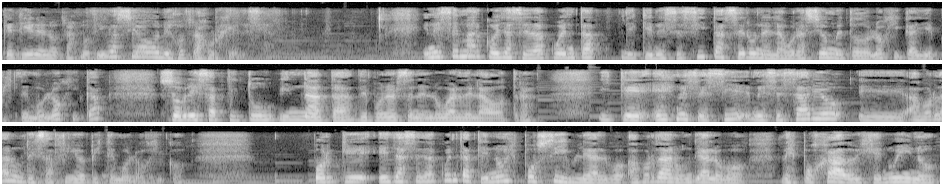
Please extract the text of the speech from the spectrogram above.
que tienen otras motivaciones, otras urgencias. En ese marco ella se da cuenta de que necesita hacer una elaboración metodológica y epistemológica sobre esa aptitud innata de ponerse en el lugar de la otra y que es necesario eh, abordar un desafío epistemológico porque ella se da cuenta que no es posible abordar un diálogo despojado y genuino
